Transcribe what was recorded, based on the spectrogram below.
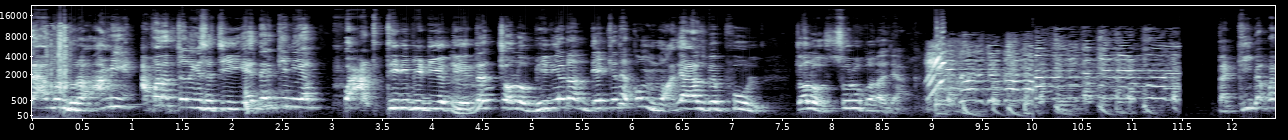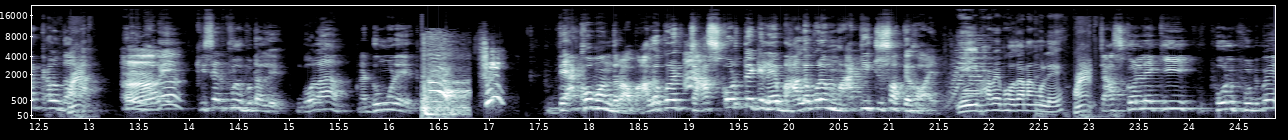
তা বন্ধুরা আমি আবার চলে এসেছি। এদেরকে নিয়ে পার্ট থ্রি ভিডিওতে। তা চলো ভিডিওটা দেখতে থাকো মজা আসবে ফুল চলো শুরু করা যাক। তা কি ব্যাপার কালো দা কিসের ফুল ফুটালে? গোলাপ না ডুমুরের? দেখো বন্ধুরা ভালো করে চাষ করতে গেলে ভালো করে মাটি চুষাতে হয়। এইভাবে ভোদান আঙুলে চাষ করলে কি ফুল ফুটবে?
